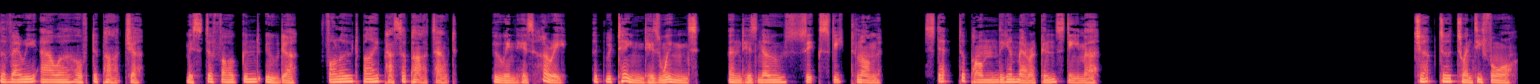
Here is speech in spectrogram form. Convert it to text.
the very hour of departure, Mr. Fogg and Aouda, followed by Passepartout, who in his hurry had retained his wings and his nose six feet long, stepped upon the American steamer. Chapter 24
